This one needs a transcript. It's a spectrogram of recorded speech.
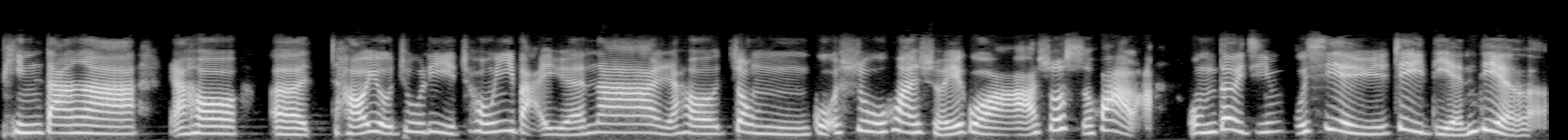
拼单啊，然后呃好友助力充一百元呐，然后种果树换水果啊，说实话啦，我们都已经不屑于这一点点了。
